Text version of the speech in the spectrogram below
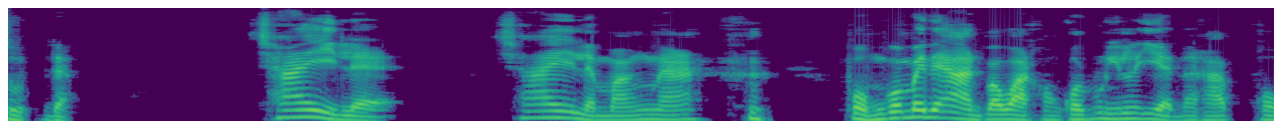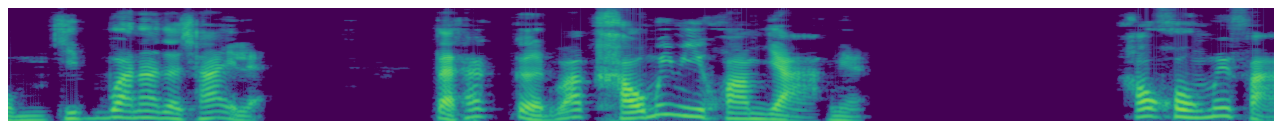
สุดๆอะ ใช่แหละ ใช่แหละมั้งนะ ผมก็ไม่ได้อ่านประวัติของคนพวกนี้ละเอียดนะครับ ผมคิดว่าน่าจะใช่แหละ แต่ถ้าเกิดว่าเขาไม่มีความอยากเนี่ย เขาคงไม่ฝ่า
